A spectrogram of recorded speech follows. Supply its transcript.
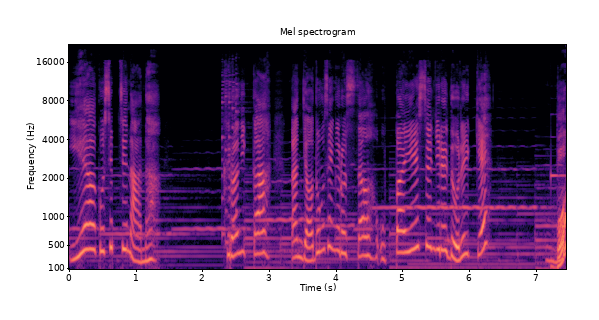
이해하고 싶진 않아. 그러니까 난 여동생으로서 오빠의 1순위를 노릴게. 뭐?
